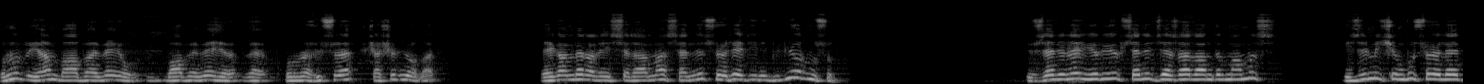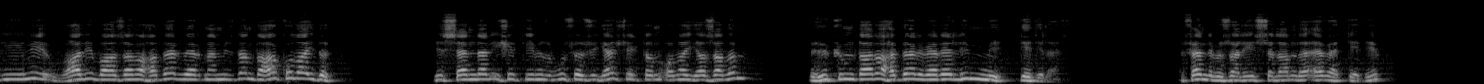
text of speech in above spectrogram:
Bunu duyan Babe ve, Babe ve, ve Hurra Hüsre şaşırıyorlar. Peygamber aleyhisselama sen ne söylediğini biliyor musun? Üzerine yürüyüp seni cezalandırmamız bizim için bu söylediğini vali bazana haber vermemizden daha kolaydı. Biz senden işittiğimiz bu sözü gerçekten ona yazalım ve hükümdara haber verelim mi dediler. Efendimiz Aleyhisselam da evet dedi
